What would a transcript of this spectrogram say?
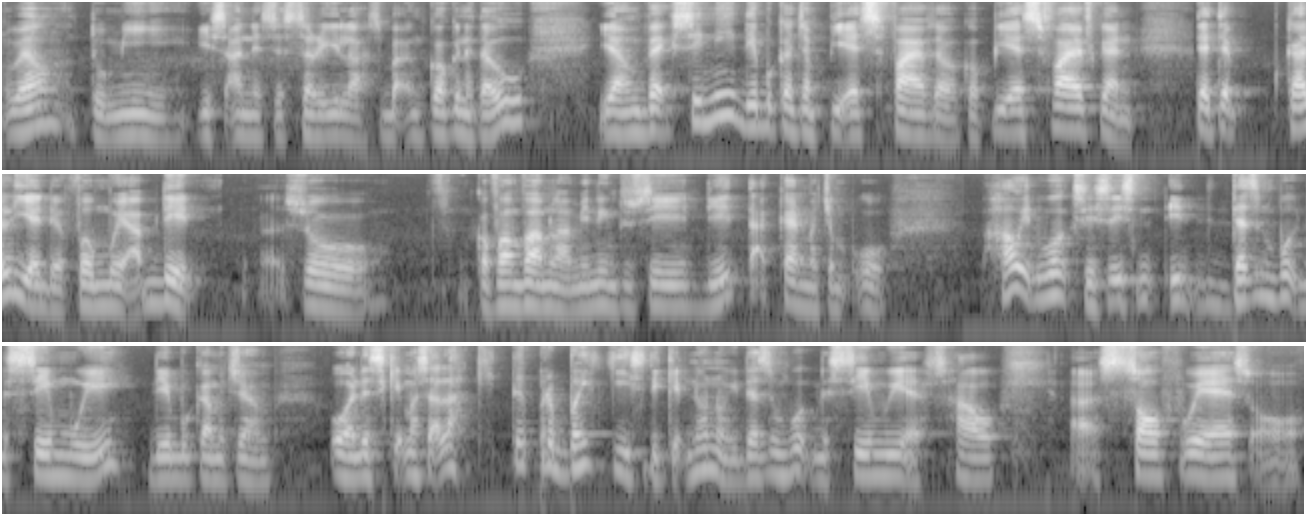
well to me is unnecessary lah sebab kau kena tahu yang vaksin ni dia bukan macam PS5 tau. Kau PS5 kan tiap-tiap kali ada firmware update. So kau faham-faham lah meaning to say dia takkan macam oh how it works is it doesn't work the same way. Dia bukan macam oh ada sikit masalah kita perbaiki sedikit. No no it doesn't work the same way as how uh, softwares or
